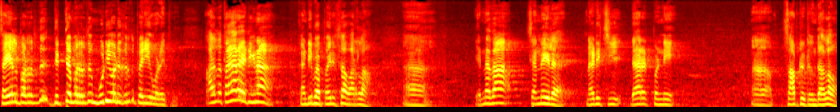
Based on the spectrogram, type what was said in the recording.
செயல்படுறது திட்டமிடுறது முடிவெடுக்கிறது பெரிய உழைப்பு. அதில் தயாராகிட்டிங்கன்னா கண்டிப்பாக பெருசாக வரலாம். என்ன தான் சென்னையில் நடித்து டைரக்ட் பண்ணி சாப்பிட்டுட்டு இருந்தாலும்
